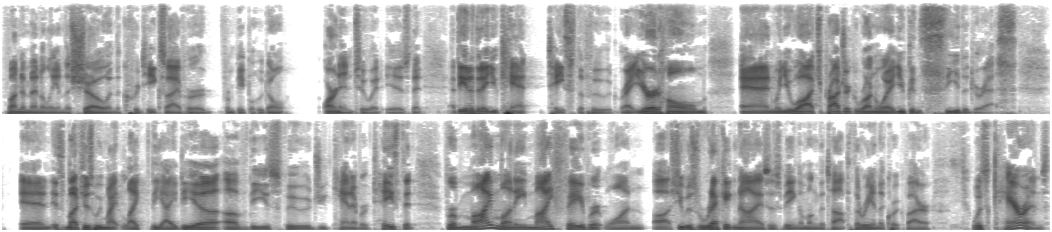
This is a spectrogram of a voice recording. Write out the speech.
fundamentally in the show and the critiques I've heard from people who don't aren't into it is that at the end of the day you can't taste the food, right? You're at home and when you watch Project Runway, you can see the dress. And as much as we might like the idea of these foods, you can't ever taste it. For my money, my favorite one, uh, she was recognized as being among the top three in the quickfire, was Karen's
